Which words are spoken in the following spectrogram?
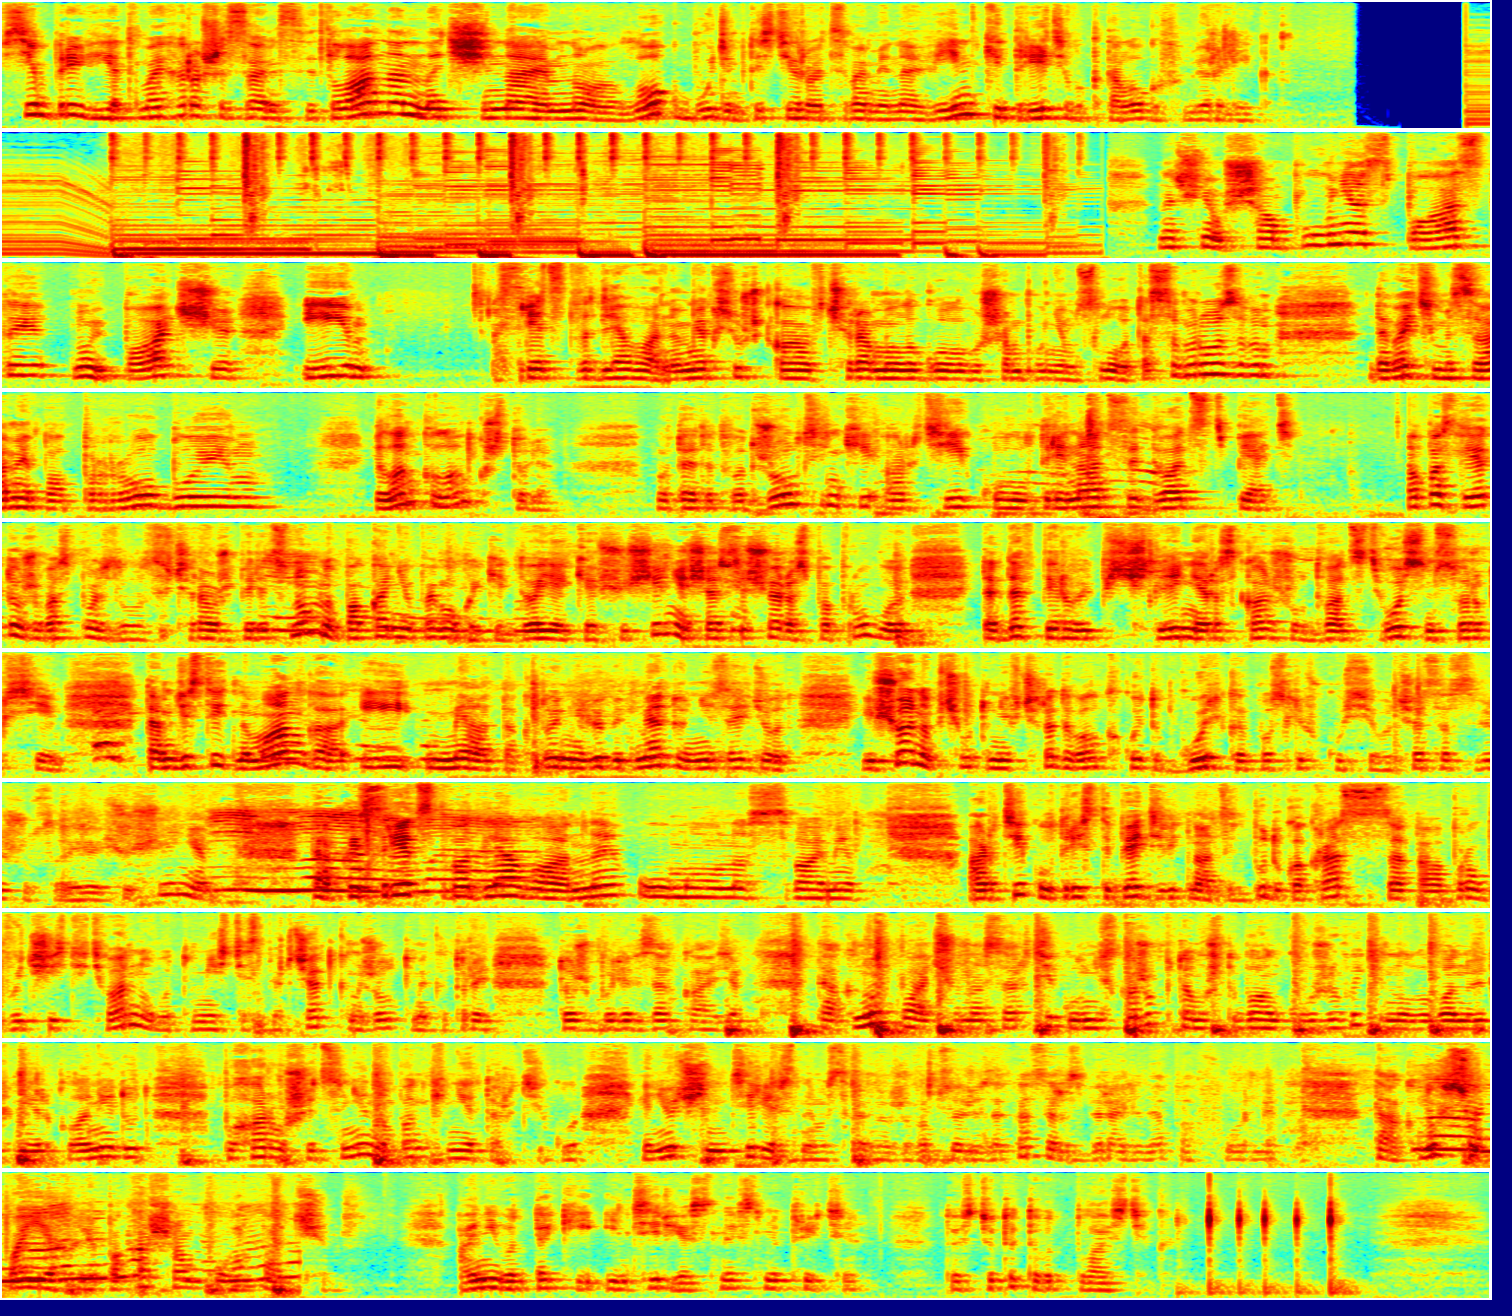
Всем привет, мои хорошие, с вами Светлана. Начинаем новый влог. Будем тестировать с вами новинки третьего каталога Faberlic. Начнем с шампуня, с пасты, ну и патчи, и средства для ванны. У меня Ксюшка вчера мыла голову шампунем с лотосом розовым. Давайте мы с вами попробуем. Иланка-ланка, что ли? Вот этот вот желтенький артикул 1325. А после я тоже воспользовалась вчера уже перед сном, но пока не пойму какие-то двоякие ощущения. Сейчас еще раз попробую, тогда в первое впечатление расскажу. 28-47. Там действительно манго и мята. Кто не любит мяту, не зайдет. Еще она почему-то мне вчера давала какое-то горькое послевкусие. Вот сейчас освежу свои ощущения. Так, и средства для ванны. Ума у нас с вами. Артикул 305-19. Буду как раз а, пробовать чистить ванну вот вместе с перчатками желтыми, которые тоже были в заказе. Так, ну патч у нас артикул не скажу, потому что банку уже выкинула One Week Miracle, они идут по хорошей цене, на банке нет артикула. И они очень интересные, мы с вами уже в обзоре заказа разбирали, да, по форме. Так, ну все, поехали, пока шампунь патчи. Они вот такие интересные, смотрите. То есть вот это вот пластик.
